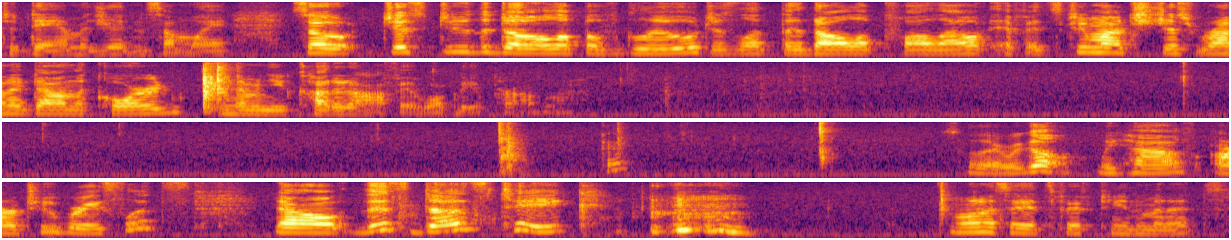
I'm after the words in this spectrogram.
to damage it in some way. So just do the dollop of glue, just let the dollop fall out. If it's too much, just run it down the cord, and then when you cut it off, it won't be a problem. So there we go. We have our two bracelets. Now this does take, I want to say it's 15 minutes.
